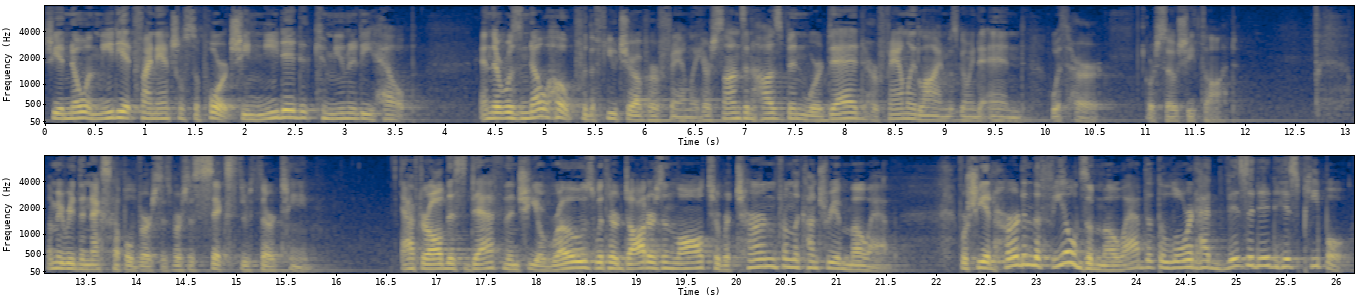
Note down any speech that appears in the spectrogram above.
She had no immediate financial support. She needed community help. And there was no hope for the future of her family. Her sons and husband were dead. Her family line was going to end with her, or so she thought. Let me read the next couple verses, verses 6 through 13. After all this death, then she arose with her daughters in law to return from the country of Moab. For she had heard in the fields of Moab that the Lord had visited his people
